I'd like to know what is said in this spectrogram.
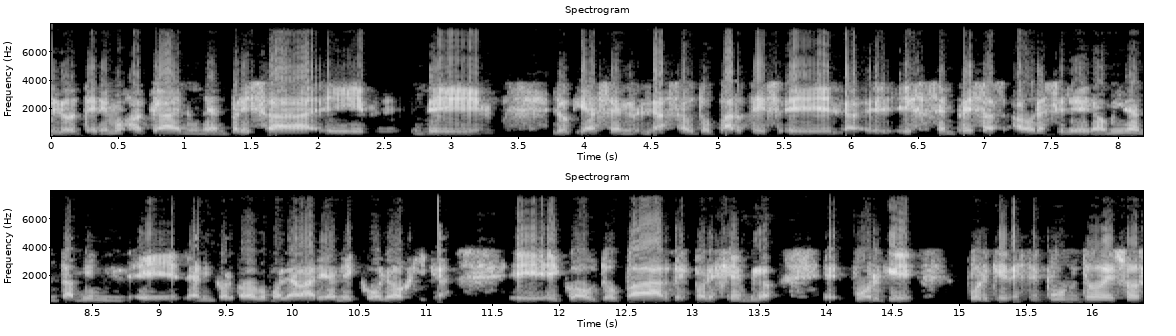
lo tenemos acá en una empresa eh, de lo que hacen las autopartes, eh, esas empresas ahora se le denominan también, le han incorporado como la variable ecológica, ecoautopartes, por ejemplo, porque porque en este punto esos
